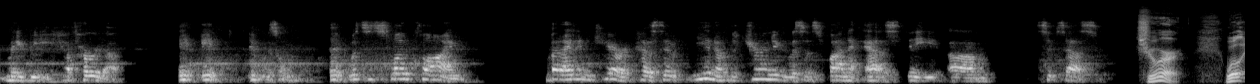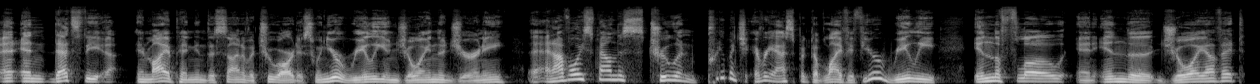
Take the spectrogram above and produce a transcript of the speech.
maybe have heard of. It, it, it was a it was a slow climb, but I didn't care because you know the journey was as fun as the um, success. Sure. Well, and, and that's the, uh, in my opinion, the sign of a true artist. When you're really enjoying the journey, and I've always found this true in pretty much every aspect of life. If you're really in the flow and in the joy of it,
